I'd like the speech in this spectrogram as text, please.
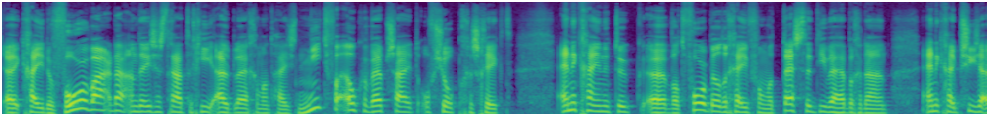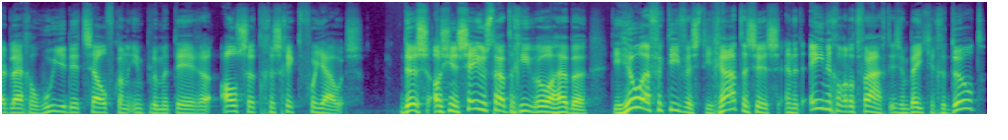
Eh, ik ga je de voorwaarden aan deze strategie uitleggen, want hij is niet voor elke website of shop geschikt. En ik ga je natuurlijk uh, wat voorbeelden geven van wat testen die we hebben gedaan. En ik ga je precies uitleggen hoe je dit zelf kan implementeren als het geschikt voor jou is. Dus als je een SEO-strategie wil hebben die heel effectief is, die gratis is en het enige wat het vraagt is een beetje geduld,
